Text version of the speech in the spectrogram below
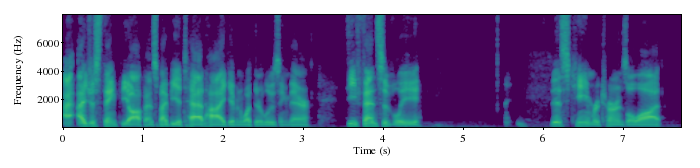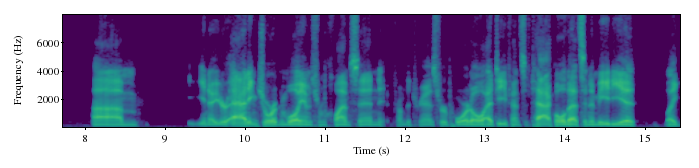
I, I just think the offense might be a tad high given what they're losing there. Defensively, this team returns a lot. Um, you know, you're adding Jordan Williams from Clemson from the transfer portal at defensive tackle. That's an immediate, like,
